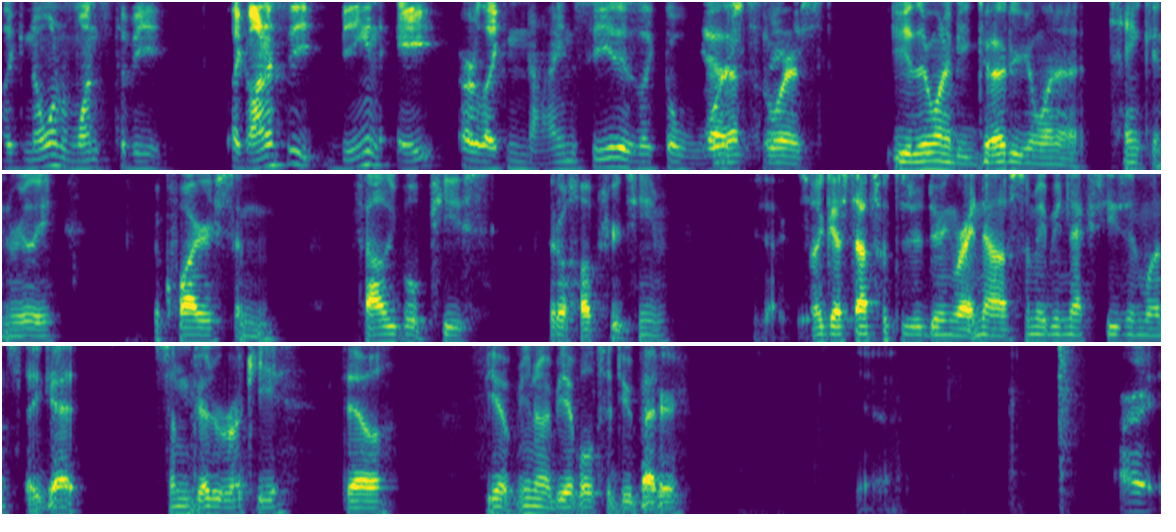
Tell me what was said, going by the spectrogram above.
like no one wants to be like honestly being an eight or like nine seed is like the worst. Yeah, that's the worst you either want to be good or you want to tank and really acquire some valuable piece that'll help your team. Exactly. So I guess that's what they're doing right now. So maybe next season, once they get some good rookie, they'll be you know be able to do better. Yeah. All right.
